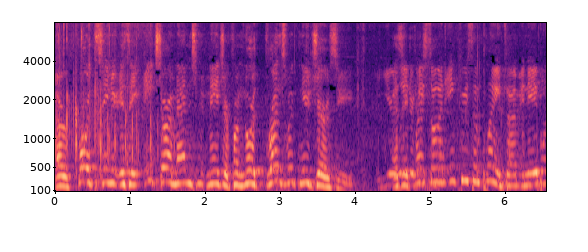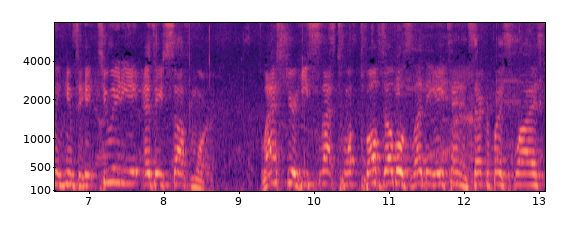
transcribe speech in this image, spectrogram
Our fourth senior is a HR management major from North Brunswick, New Jersey. A year as later, he saw an increase in playing time, enabling him to hit 288 as a sophomore. Last year, he slapped 12 doubles, led the A-10 in sacrifice flies,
